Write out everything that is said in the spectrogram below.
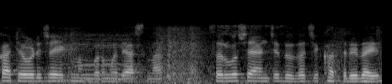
काठेवाडीच्या एक नंबरमध्ये असणार. सर्व शेळ्यांची दुधाची खात्री राहील.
